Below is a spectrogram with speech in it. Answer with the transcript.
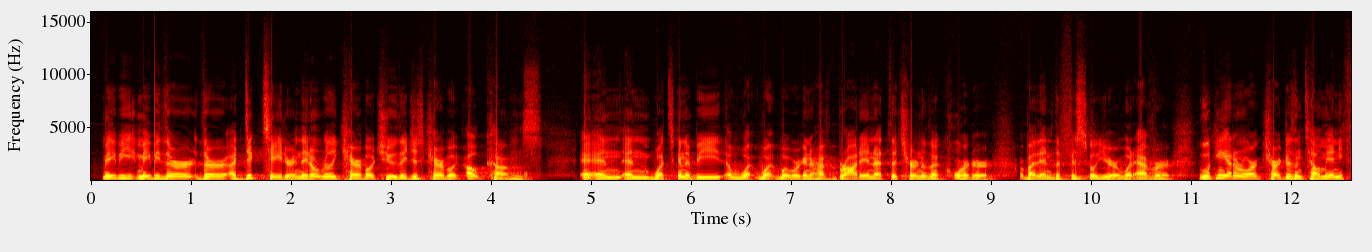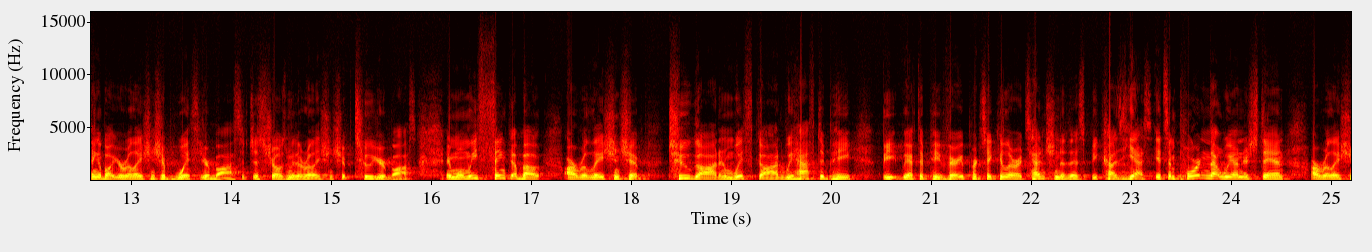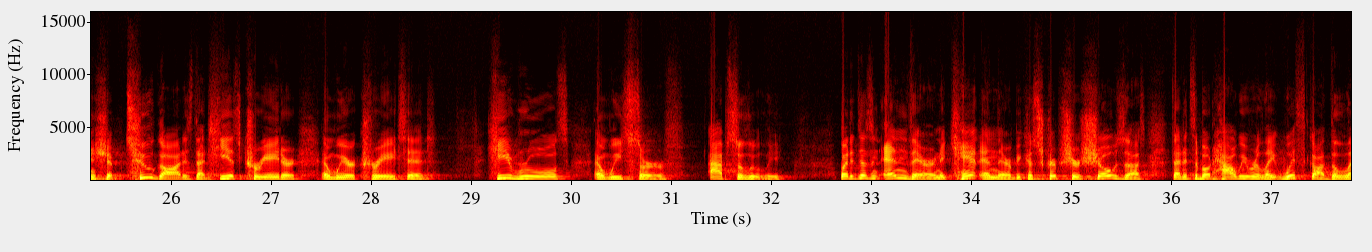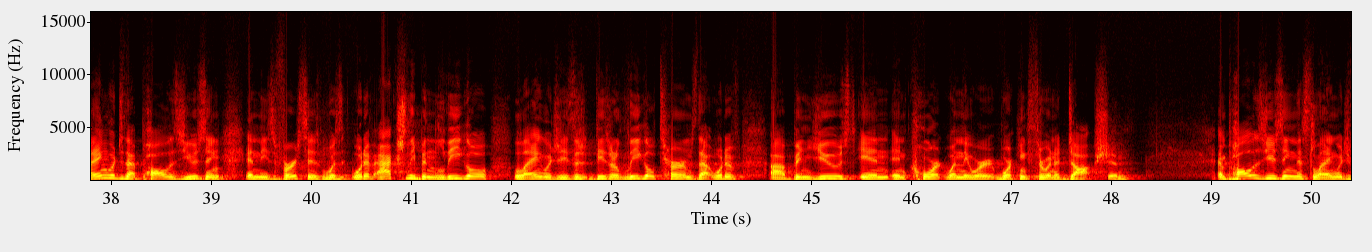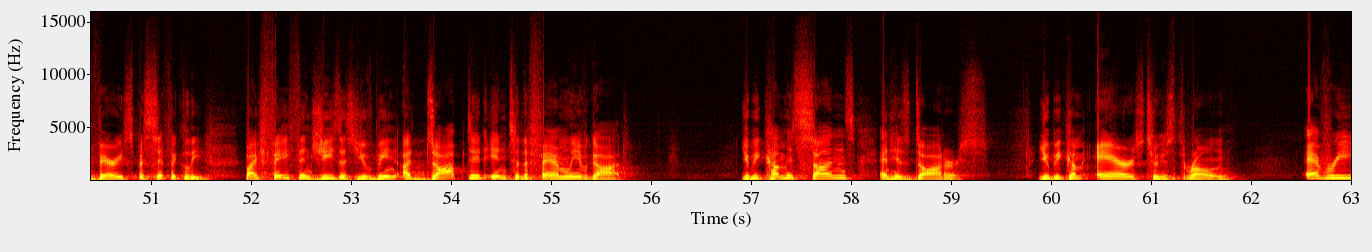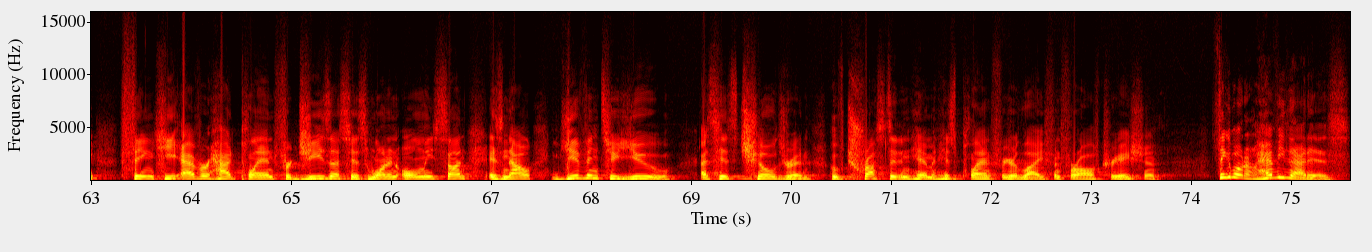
Maybe, maybe they're, they're a dictator and they don't really care about you, they just care about outcomes and, and what's going to be what, what, what we're going to have brought in at the turn of the quarter or by the end of the fiscal year or whatever. Looking at an org chart doesn't tell me anything about your relationship with your boss. It just shows me the relationship to your boss. And when we think about our relationship to god and with god we have to pay be, we have to pay very particular attention to this because yes it's important that we understand our relationship to god is that he is creator and we are created. He rules and we serve. Absolutely but it doesn't end there, and it can't end there because Scripture shows us that it's about how we relate with God. The language that Paul is using in these verses was, would have actually been legal language. These are, these are legal terms that would have uh, been used in, in court when they were working through an adoption. And Paul is using this language very specifically. By faith in Jesus, you've been adopted into the family of God. You become his sons and his daughters. You become heirs to his throne. Everything he ever had planned for Jesus, his one and only Son, is now given to you as his children who've trusted in him and his plan for your life and for all of creation. Think about how heavy that is.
